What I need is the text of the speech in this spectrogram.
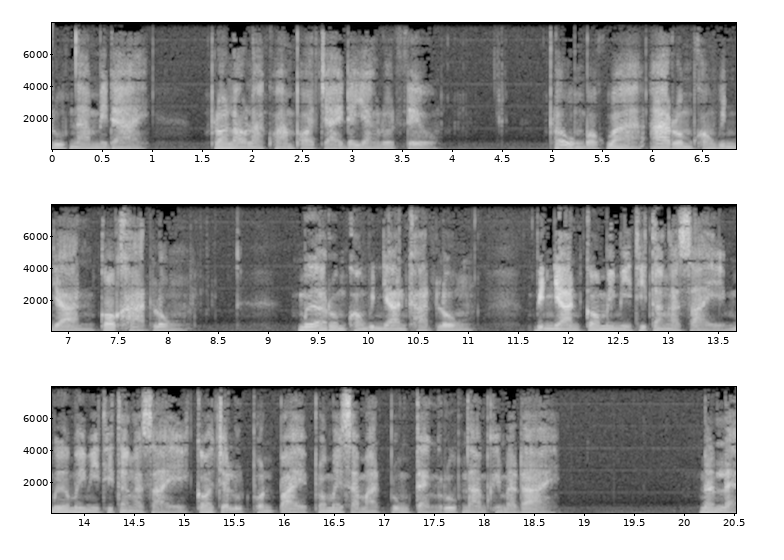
รูปนามไม่ได้ เพราะเราละความพอใจได้อย่างรวดเร็ว พระองค์บอกว่าอารมณ์ของวิญญาณก็ขาดลง เมื่ออารมณ์ของวิญญาณขาดลง วิญญาณก็ไม่มีที่ตั้งอาศัย เมื่อไม่มีที่ตั้งอาศัยก็จะหลุดพ้นไป เพราะไม่สามารถปรุงแต่งรูปนามขึ้นมาได้ นั่นแหละ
